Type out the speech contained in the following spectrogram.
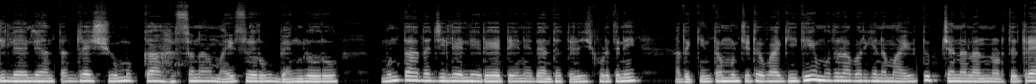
ಜಿಲ್ಲೆಯಲ್ಲಿ ಅಂತಂದರೆ ಶಿವಮೊಗ್ಗ, ಹಾಸನ, ಮೈಸೂರು, ಬೆಂಗಳೂರು ಮುಂತಾದ ಜಿಲ್ಲೆಯಲ್ಲಿ ರೇಟ್ ಏನಿದೆ ಅಂತ ತಿಳಿಸ್ಕೊಡ್ತೀನಿ. ಅದಕ್ಕಿಂತ ಮುಂಚಿತವಾಗಿ ಇದೇ ಮೊದಲ ಬಾರಿಗೆ ನಮ್ಮ ಯೂಟ್ಯೂಬ್ ಚಾನಲನ್ನು ನೋಡ್ತಿದ್ರೆ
